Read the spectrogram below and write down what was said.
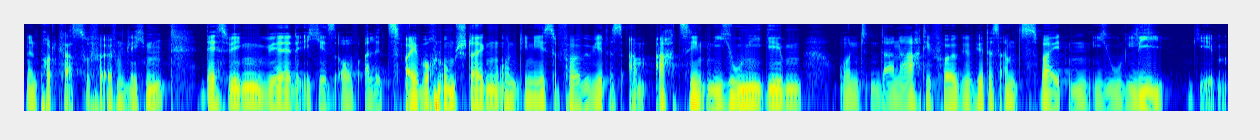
einen Podcast zu veröffentlichen. Deswegen werde ich jetzt auf alle zwei Wochen umsteigen und die nächste Folge wird es am 18. Juni geben und danach die Folge wird es am 2. Juli geben.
